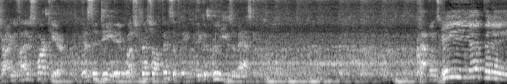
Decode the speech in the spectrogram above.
Trying to find a spark here. Yes, indeed. A rough stretch offensively. They could really use a basket. That one's good. D'Anthony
